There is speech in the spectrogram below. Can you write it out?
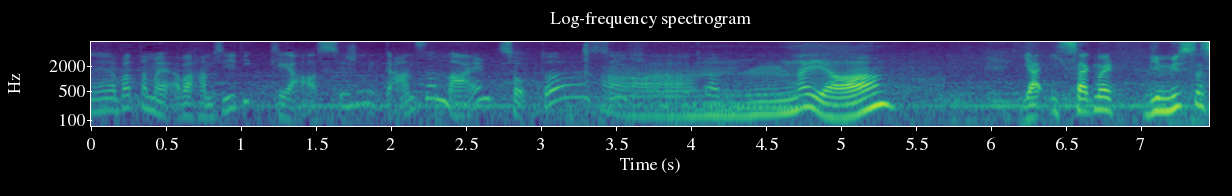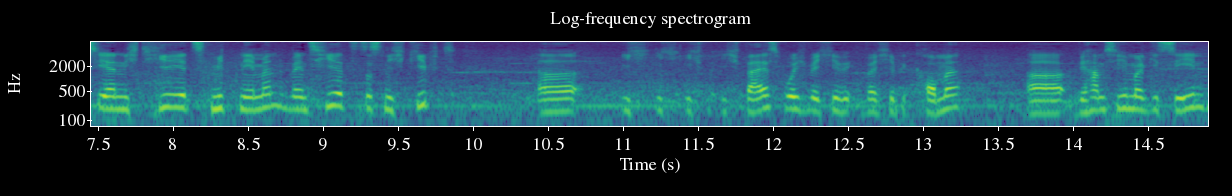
Naja, warte mal, aber haben Sie die klassischen, ganz normalen Zotter? Ähm, naja, Ja, ich sag mal, wir müssen sie ja nicht hier jetzt mitnehmen. Wenn es hier jetzt das nicht gibt, äh, ich, ich, ich, ich weiß, wo ich welche, welche bekomme. äh, wir haben sie hier mal gesehen,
